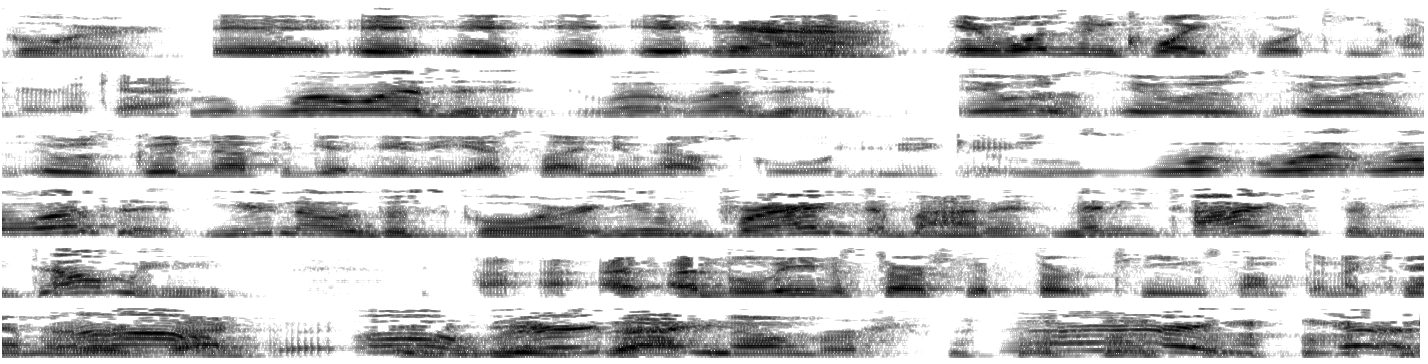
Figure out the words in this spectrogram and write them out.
score? It it it, it yeah. It, it wasn't quite 1400. Okay. What was it? What was it? It was it was it was it was good enough to get me the SI Newhouse School of Communications. What, what what was it? You know the score. You bragged about it many times to me. Tell me. I, I believe it starts with thirteen something. I can't remember oh, exactly oh, the exact nice. number. right. Yes.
